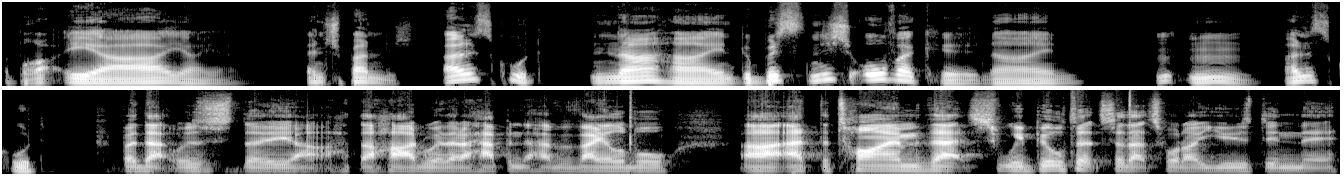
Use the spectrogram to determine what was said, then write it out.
Er ja, ja, ja, ja. Entspann dich. Alles gut. Nein, du bist nicht Overkill. Nein. Mm-mm, alles gut. But that was the uh, the hardware that I happened to have available uh, at the time that we built it, so that's what I used in there.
